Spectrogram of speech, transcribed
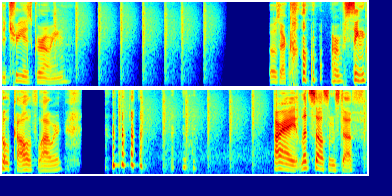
the tree is growing. Those are our single cauliflower. Alright, let's sell some stuff.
